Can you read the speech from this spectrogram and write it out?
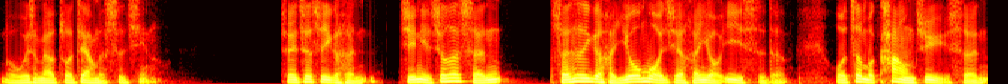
我为什么要做这样的事情？所以这是一个很经历，就是神，神是一个很幽默而且很有意思的。我这么抗拒神，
